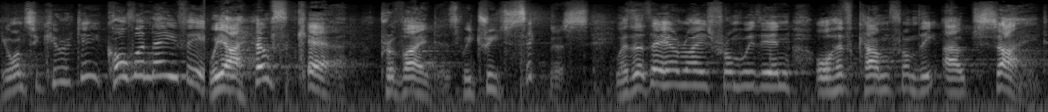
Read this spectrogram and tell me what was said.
You want security? Call the Navy. We are healthcare providers. We treat sickness, whether they arise from within or have come from the outside.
